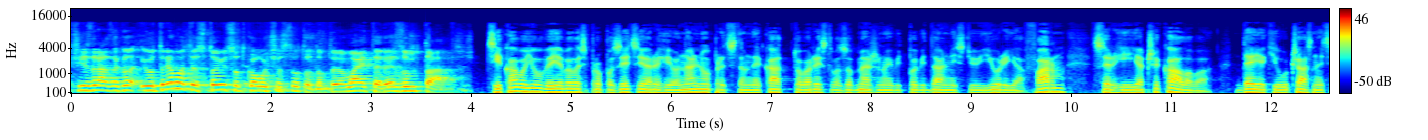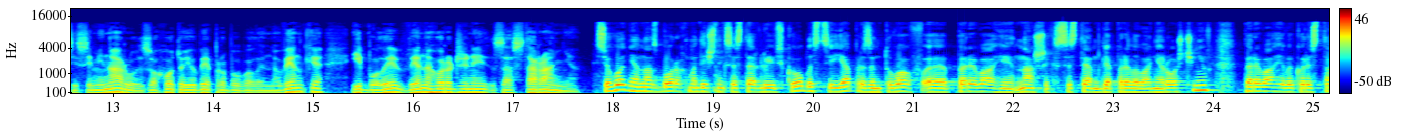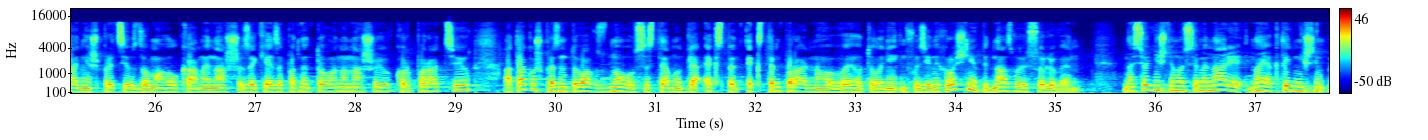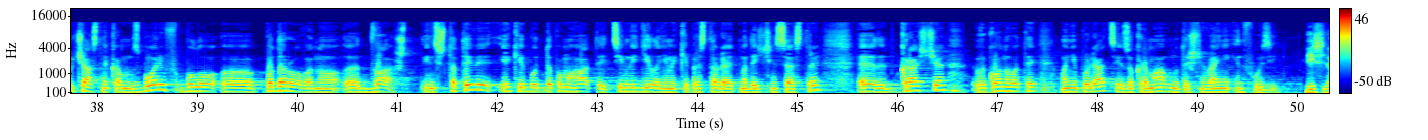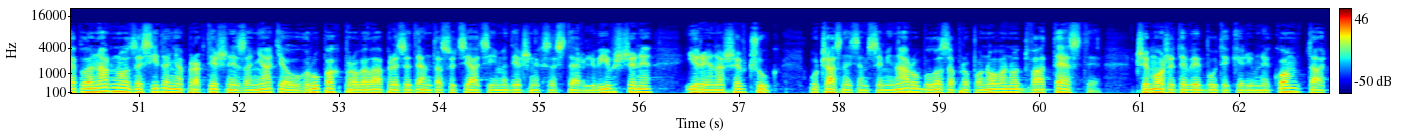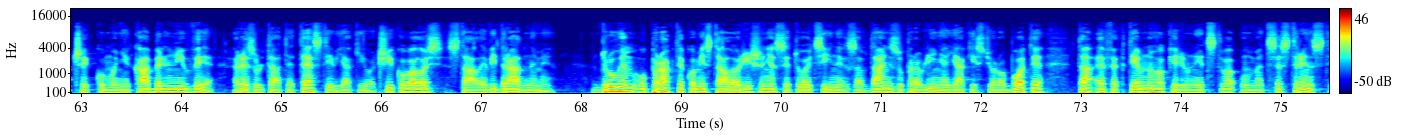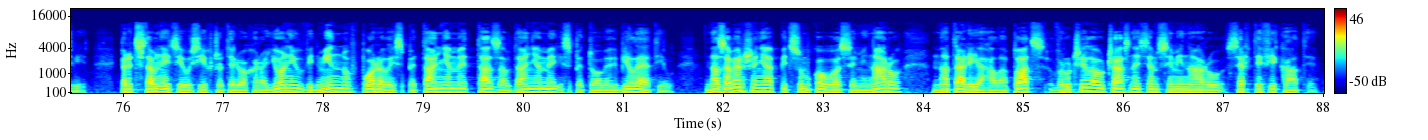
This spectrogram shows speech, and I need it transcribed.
в 6 разів і отримати 100% частоту. Тобто ви маєте результат. Цікавою виявилась пропозиція регіонального представника товариства з обмеженою відповідальністю Юрія Фарм Сергія Чекалова. Деякі учасниці семінару з охотою випробували новинки і були винагороджені за старання. Сьогодні на зборах медичних сестер Львівської області я презентував е, переваги наших систем для переливання розчинів, переваги використання шприців з двома голками, за яке запатентовано нашою корпорацією, а також презентував нову систему для екстемпорального виготовлення інфузійних розчинів під назвою Солювен. На сьогоднішньому семінарі найактивнішим учасникам зборів було е, подаровано е, два ш- штативи, які будуть допомагати цим відділенням, які представляють медичні сестри, е, краще виконувати маніпуляції, зокрема внутрішньовенні інфузії. Після пленарного засідання практичне заняття у групах провела президент Асоціації медичних сестер Львівщини Ірина Шевчук. Учасницям семінару було запропоновано два тести: чи можете ви бути керівником та чи комунікабельні ви. Результати тестів, як і очікувалось, стали відрадними. Другим у практикумі стало рішення ситуаційних завдань з управління якістю роботи та ефективного керівництва у медсестринстві. Представниці усіх чотирьох районів відмінно впорались з питаннями та завданнями іспитових білетів. На завершення підсумкового семінару Наталія Галапац вручила учасницям семінару сертифікати.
